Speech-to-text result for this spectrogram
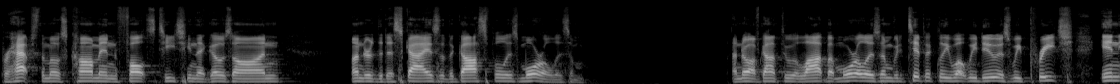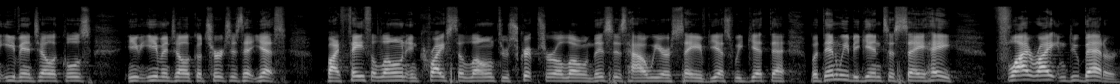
Perhaps the most common false teaching that goes on under the disguise of the gospel is moralism. I know I've gone through a lot, but moralism, we typically what we do is we preach in evangelicals, evangelical churches that yes, by faith alone, in Christ alone, through Scripture alone. This is how we are saved. Yes, we get that. But then we begin to say, hey, fly right and do better.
